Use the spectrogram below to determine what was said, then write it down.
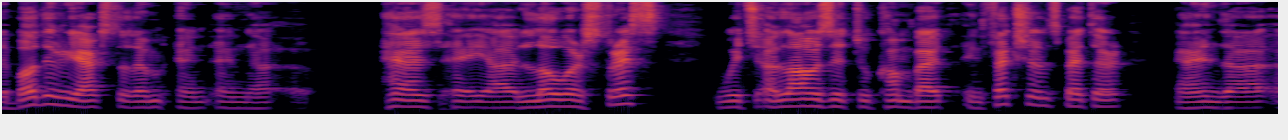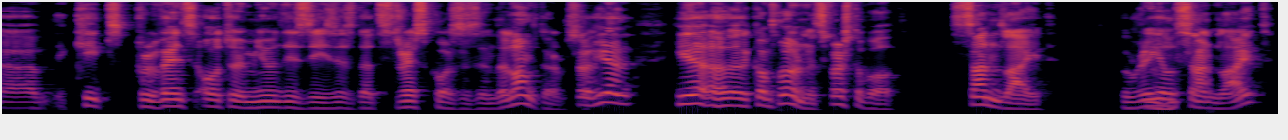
The body reacts to them and and uh, has a uh, lower stress, which allows it to combat infections better and uh, uh, keeps prevents autoimmune diseases that stress causes in the long term. So here here are the components. First of all, sunlight, real sunlight,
